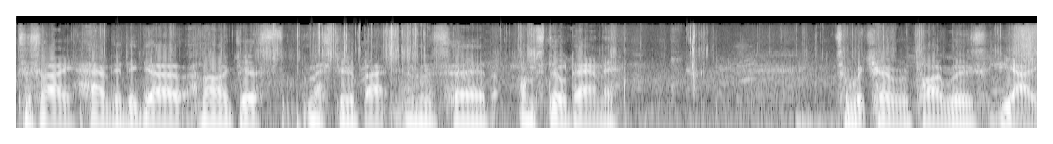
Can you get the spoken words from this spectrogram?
to say how did it go, and I just messaged her back and said I'm still down here. To which her reply was yay.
